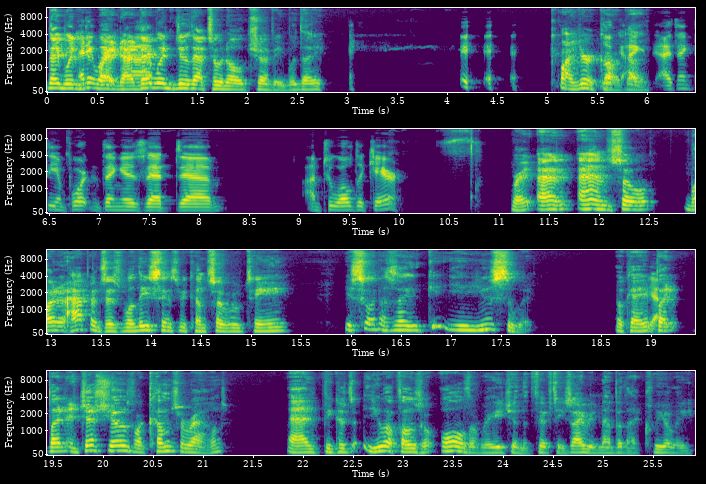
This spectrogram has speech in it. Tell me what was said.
They wouldn't. Anyway, right now, they uh, wouldn't do that to an old Chevy, would they? Come on, you're a car Look, guy. I, I think the important thing is that uh, I'm too old to care. Right. And and so what happens is when these things become so routine, you sort of say get you used to it. Okay. Yeah. But but it just shows what comes around. And because UFOs were all the rage in the 50s, I remember that clearly.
